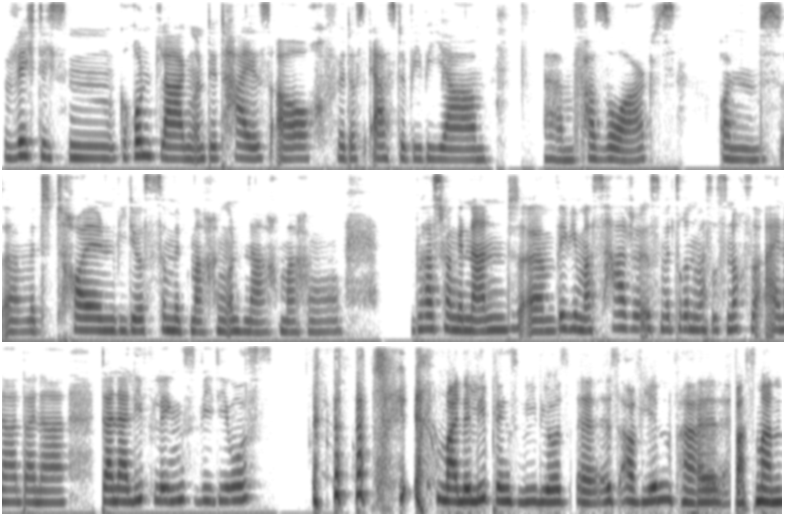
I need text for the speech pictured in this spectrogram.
wichtigsten Grundlagen und Details auch für das erste Babyjahr ähm, versorgt und äh, mit tollen Videos zum Mitmachen und Nachmachen. Du hast schon genannt, ähm, Babymassage ist mit drin. Was ist noch so einer deiner, deiner Lieblingsvideos? Meine Lieblingsvideos äh, ist auf jeden Fall, was man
